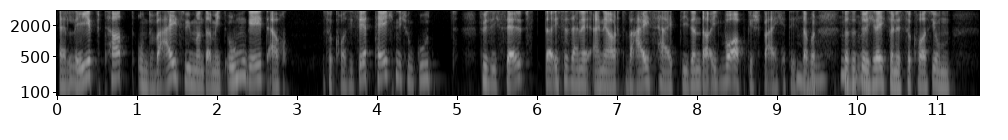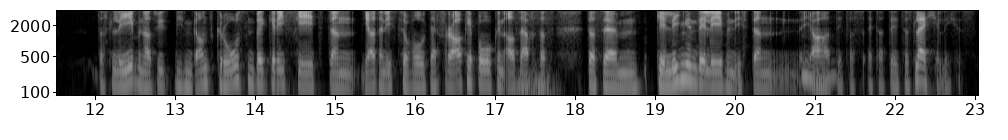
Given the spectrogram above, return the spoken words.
erlebt hat und weiß, wie man damit umgeht, auch so quasi sehr technisch und gut für sich selbst, da ist es eine, eine Art Weisheit, die dann da irgendwo abgespeichert ist. Mhm. Aber du hast mhm. natürlich recht, wenn es so quasi um das Leben als diesen ganz großen Begriff geht, dann, ja, dann ist sowohl der Fragebogen als auch das, das ähm, gelingende Leben ist dann, ja, mhm. hat etwas, hat etwas Lächerliches.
